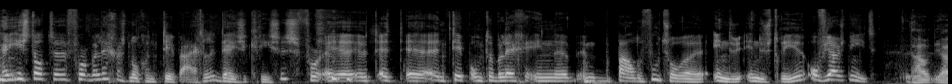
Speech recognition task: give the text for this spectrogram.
Hey, is dat eh, voor beleggers nog een tip eigenlijk, deze crisis? Voor, eh, het, het, eh, een tip om te beleggen in eh, een bepaalde voedselindustrieën? Of juist niet? Nou ja,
